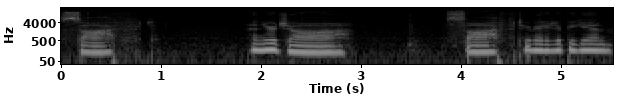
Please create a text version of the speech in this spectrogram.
soft. And your jaw soft. You ready to begin?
